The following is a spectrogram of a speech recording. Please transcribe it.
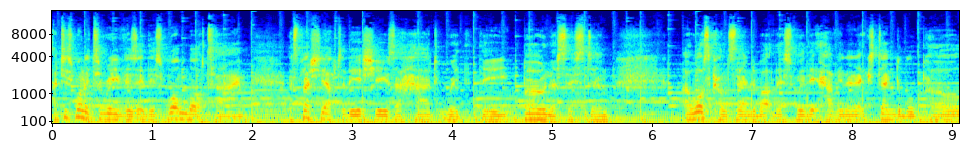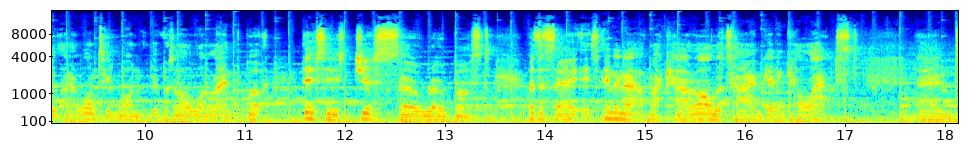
I just wanted to revisit this one more time, especially after the issues I had with the Bona system. I was concerned about this with it having an extendable pole and I wanted one that was all one length, but this is just so robust. As I say, it's in and out of my car all the time, getting collapsed and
